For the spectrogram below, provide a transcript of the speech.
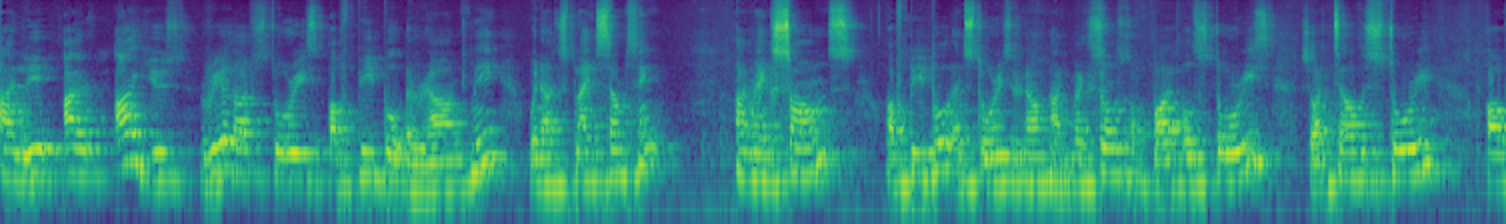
I, li- I, I use real life stories of people around me when I explain something. I make songs of people and stories around me. I make songs of Bible stories. So I tell the story of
